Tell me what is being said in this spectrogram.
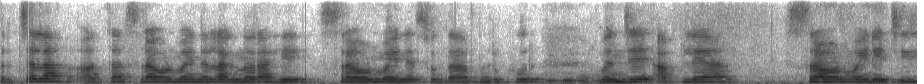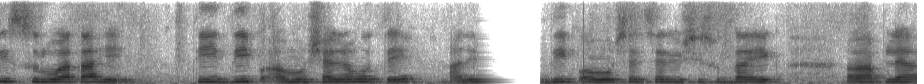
तर चला आता श्रावण महिना लागणार आहे. श्रावण महिन्यात सुद्धा भरपूर म्हणजे आपल्या श्रावण महिन्याची जी सुरुवात आहे ती दीप अमावस्यानं होते आणि दीप अमावस्याच्या दिवशी सुद्धा एक आपल्या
